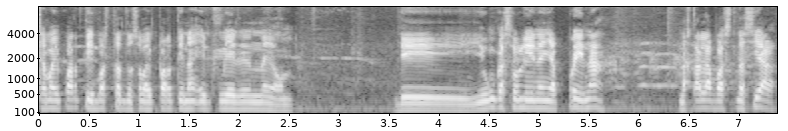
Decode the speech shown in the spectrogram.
sa may party, basta doon sa may party ng air cleaner na yon di yung gasolina niya pre na. Nakalabas na siya.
